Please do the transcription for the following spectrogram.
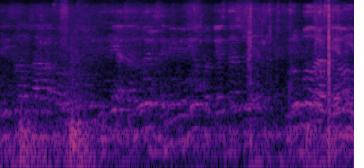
Cristo nos ama a todos. Feliz día, salúdense, bienvenidos porque este es un grupo de oración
